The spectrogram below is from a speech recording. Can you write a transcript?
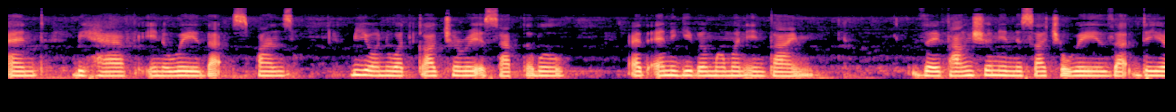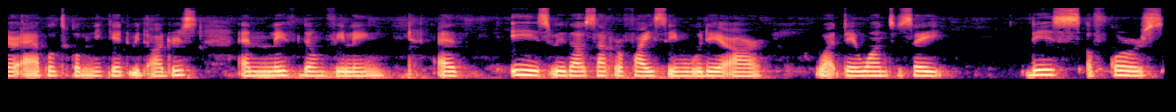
and behave in a way that spans beyond what culturally acceptable at any given moment in time. They function in such a way that they are able to communicate with others and hmm. leave them feeling at ease without sacrificing who they are, what they want to say. This, of course,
